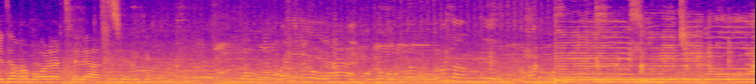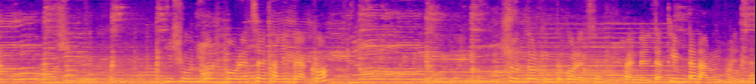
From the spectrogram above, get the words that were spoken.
এই যে আমার বর আর ছেলে আসছে এদিকে। কি সুন্দর করেছে খালি দেখো। সুন্দর কিন্তু করেছে প্যান্ডেলটা, থিমটা দারুণ হয়েছে।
